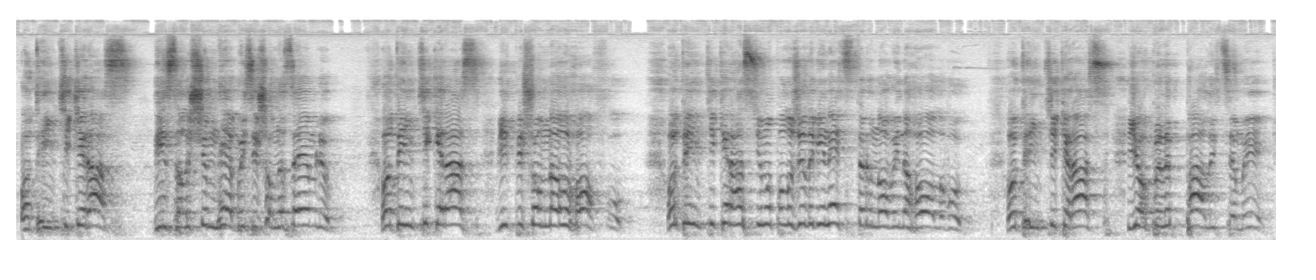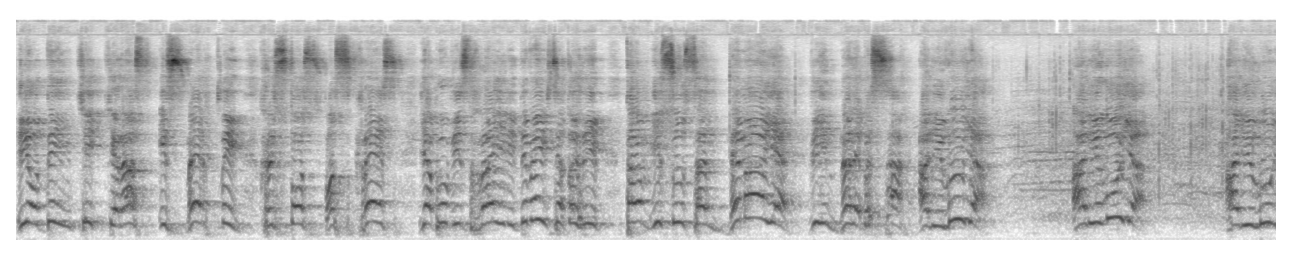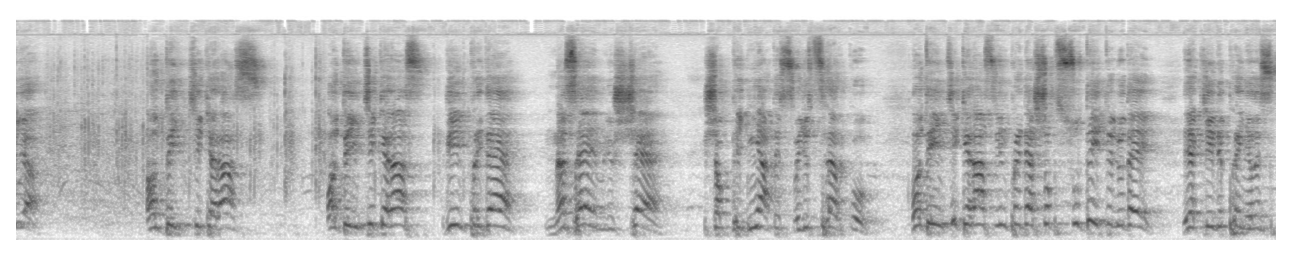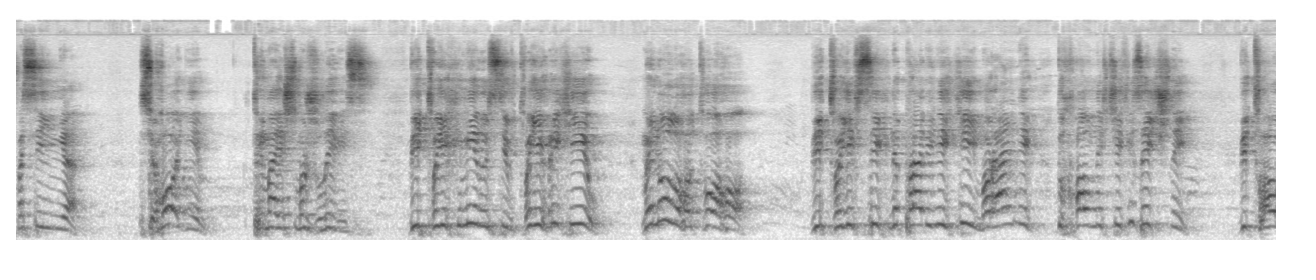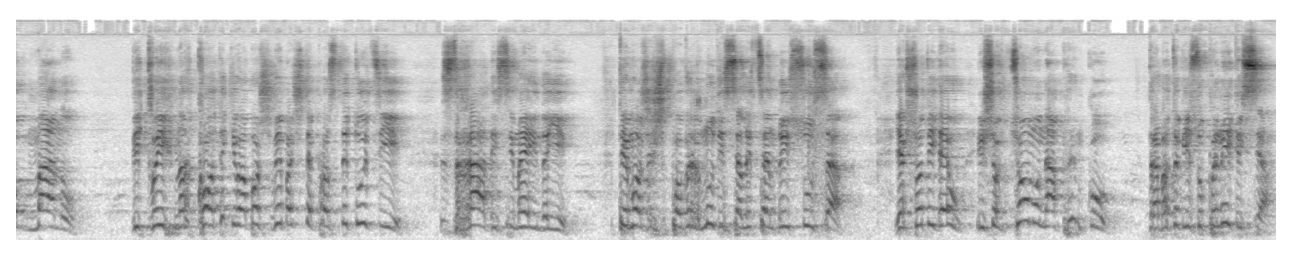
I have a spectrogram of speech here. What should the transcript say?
Один тільки раз він залишив небо і зійшов на землю. Один тільки раз він пішов на Голгофу. Один тільки раз йому положили вінець терновий на голову. Один тільки раз його били палицями. І один тільки раз із мертвих Христос воскрес. Я був в Ізраїлі, дивився той гріб. Там Ісуса немає. Він на небесах. Алілуя! Алілуя! Алілуя! Один тільки раз, один тільки раз він прийде на землю ще, щоб підняти свою церкву. Один тільки раз він прийде, щоб судити людей, які не прийняли спасіння. Сьогодні ти маєш можливість від твоїх мінусів, твоїх гріхів, минулого твого, від твоїх всіх неправильних дій, моральних, духовних чи фізичних, від твого обману, від твоїх наркотиків або ж, вибачте, проституції, зради сімейної. Ти можеш повернутися лицем до Ісуса. Якщо ти йде і що в цьому напрямку, треба тобі зупинитися,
